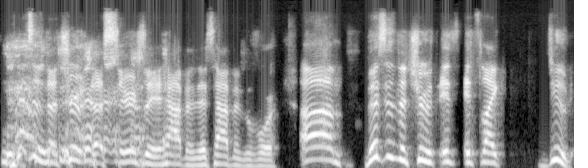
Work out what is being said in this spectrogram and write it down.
this is the truth. That seriously, it happened. It's happened before. Um, this is the truth. It's it's like, dude,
